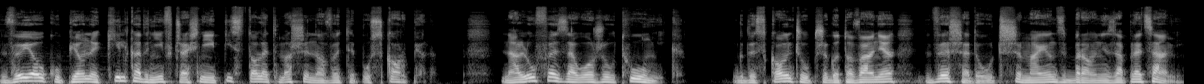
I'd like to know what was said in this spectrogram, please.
wyjął kupiony kilka dni wcześniej pistolet maszynowy typu Skorpion. Na lufę założył tłumik. Gdy skończył przygotowania, wyszedł, trzymając broń za plecami.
